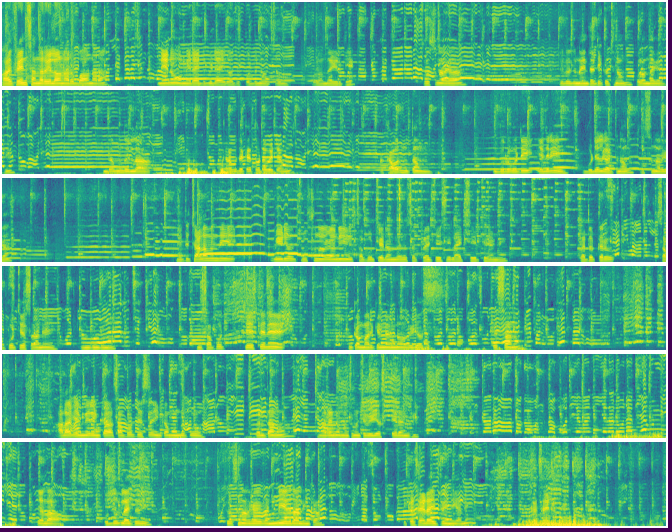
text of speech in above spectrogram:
Hi friends అందరూ ఎలా ఉన్నారు? బాగున్నారా? నేను మీ రైతు బిడ్డ ఈరోజు పొద్దున్నే వచ్చాను పొలం దగ్గరికి చూస్తున్నారు కదా? ఈరోజు నైన్ థర్టీకి వచ్చినాము పొలం దగ్గరికి ఇంతకుముందు ఇలా కరబుజకాయ తోట పెట్టాము. ఆ కవర్ మొత్తం గుర్రు కొట్టి ఎదిరి బుడ్డలు కడుతున్నాం. చూస్తున్నారుగా అయితే చాలామంది వీడియో చూస్తున్నారు కానీ సపోర్ట్ చేయడం లేదు. సబ్స్క్రైబ్ చేసి లైక్ షేర్ చేయండి. ప్రతి ఒక్కరు సపోర్ట్ చేస్తారని అనుకుంటున్నాను సపోర్ట్ చేస్తేనే ఇంకా మరికెన్నెన్నో వీడియోస్ చేస్తాను అలాగే మీరు ఇంకా సపోర్ట్ చేస్తే ఇంకా ముందుకు వెళ్తాను. మరెన్నో మంచి మంచి వీడియోస్ తీయడానికి. ఎలా? ఉద్దుకులు అవుతుంది. చూస్తున్నారుగా ఇవన్నీ ఎదురాలి ఇంకా. ఇక్కడ సైడ్ అయిపోయింది కానీ ఇక్కడ సైడ్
